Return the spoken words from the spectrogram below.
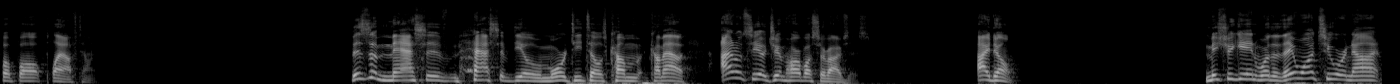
football playoff time. This is a massive, massive deal. When more details come come out, I don't see how Jim Harbaugh survives this. I don't. Michigan, whether they want to or not,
